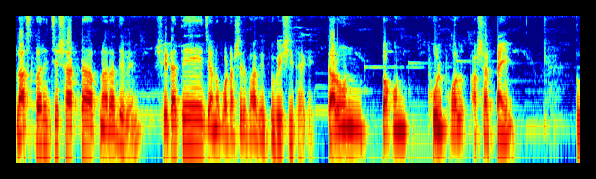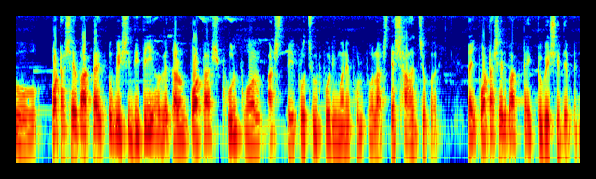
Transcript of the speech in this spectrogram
লাস্টবারের যে সারটা আপনারা দেবেন, সেটাতে যেন পটাশের ভাগ একটু বেশি থাকে। কারণ তখন ফুল ফল আসার টাইম তো পটাশের ভাগটা একটু বেশি দিতেই হবে, কারণ পটাশ ফুল ফল আসতে, প্রচুর পরিমাণে ফুল ফল আসতে সাহায্য করে। তাই পটাশের ভাগটা একটু বেশি দেবেন।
